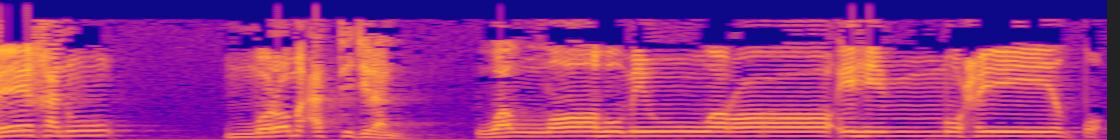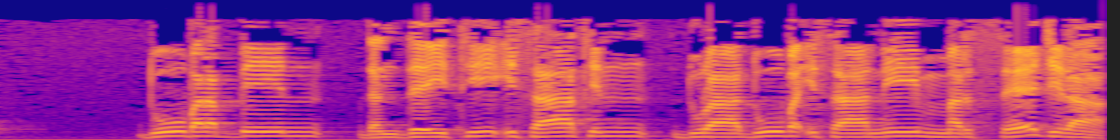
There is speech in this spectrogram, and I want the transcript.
beekanuu moroma atti jiran والله من ورائهم محيط duuba rabbiin dandeeytii isaatiin duraa duuba isaanii marsee jiraa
